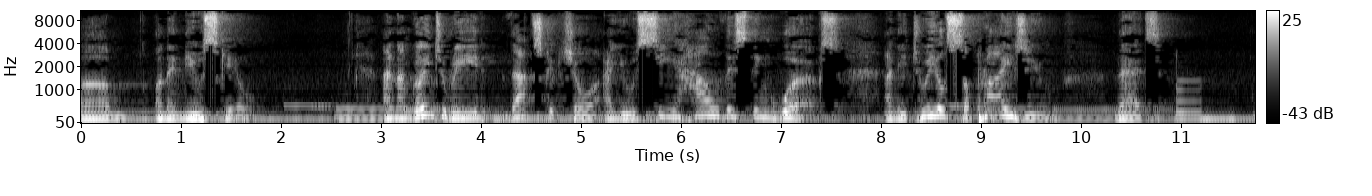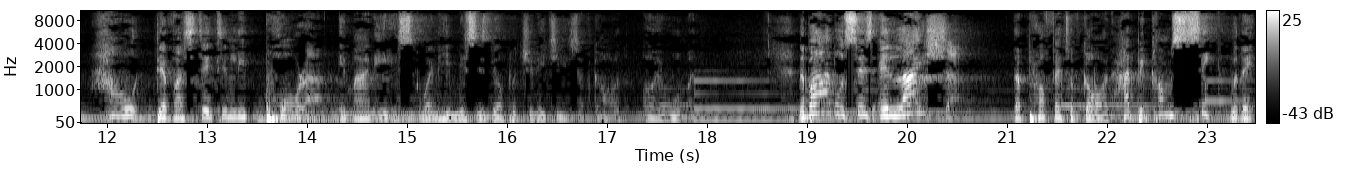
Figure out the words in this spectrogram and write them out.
um, on a new scale. And I'm going to read that scripture and you will see how this thing works. And it will surprise you that how devastatingly poorer a man is when he misses the opportunities of God or a woman. The Bible says Elisha, the prophet of God, had become sick with an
